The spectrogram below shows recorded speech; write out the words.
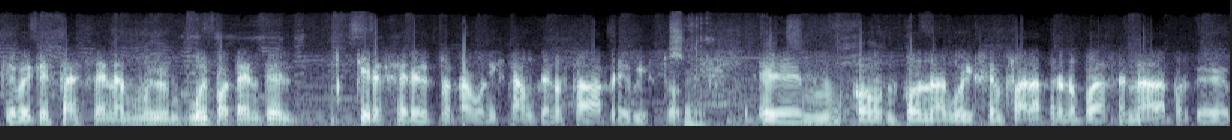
que ve que esta escena es muy, muy potente, quiere ser el protagonista, aunque no estaba previsto. Eh, con, con se enfada, pero no puede hacer nada, porque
